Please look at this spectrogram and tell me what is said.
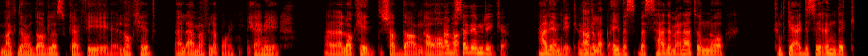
ماكدونالد دوغلاس وكان في لوكهيد. الآن ما في إلا بوينغ. يعني لوكهيد shut down أو, أو بس هذه أمريكا. هذه أمريكا أمريكا. أغلق إي بس بس هذا معناته إنه أنت قاعد يصير عندك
